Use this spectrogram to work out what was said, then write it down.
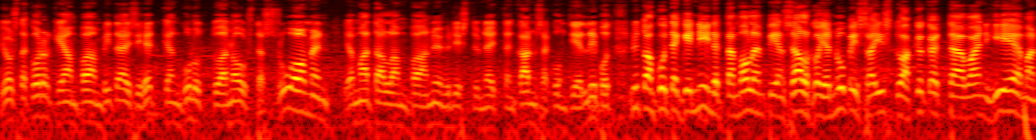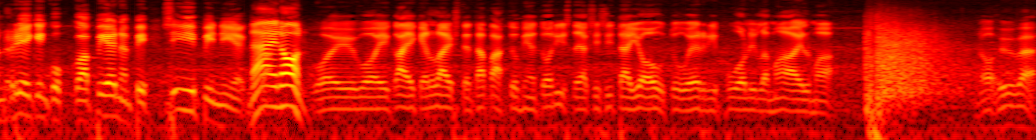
joista korkeampaan pitäisi hetken kuluttua nousta Suomen ja matalampaan yhdistyneiden kansakuntien liput. Nyt on kuitenkin niin, että molempien salkojen nupissa istua kököttää vain hieman riikinkukkoa pienempi siipiniekka. Näin on. Voi voi, kaikenlaisten tapahtumien todistajaksi sitä joutuu eri puolilla maailmaa. No hyvä.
